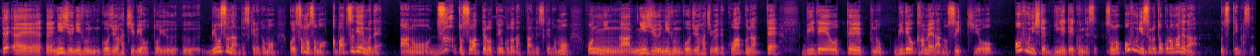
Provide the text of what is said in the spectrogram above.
で、えー22分58秒という秒数なんですけれども、これそもそも罰ゲームで、あの、ずっと座ってろということだったんですけども、本人が22分58秒で怖くなって、ビデオテープの、ビデオカメラのスイッチをオフにして逃げていくんです。そのオフにするところまでが映っています。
